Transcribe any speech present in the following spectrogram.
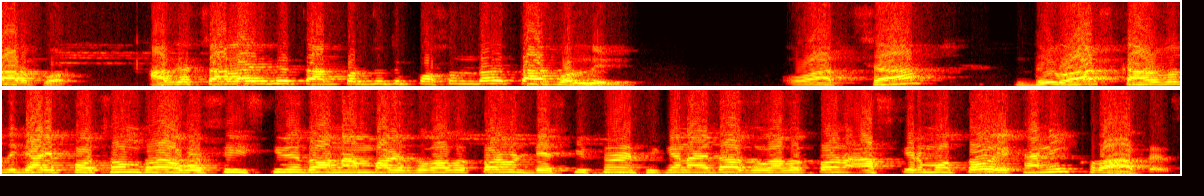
তারপর। আগে চালাইবে তারপর যদি পছন্দ হয়, তারপর নেবে। ও আচ্ছা ভিউয়ার্স কারও যদি গাড়ি পছন্দ হয়, অবশ্যই স্ক্রিনে দেওয়া নাম্বারে যোগাযোগ করুন ডেসক্রিপশনে ঠিকানায় দেওয়া যোগাযোগ করুন। আজকের মতো এখানেই খোলা হাফেজ।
